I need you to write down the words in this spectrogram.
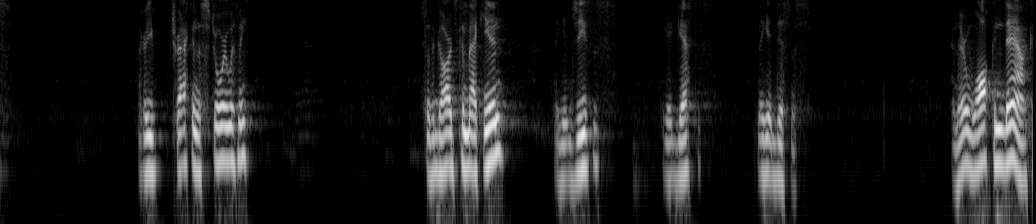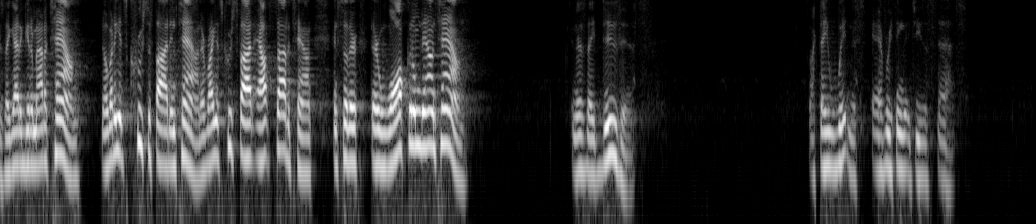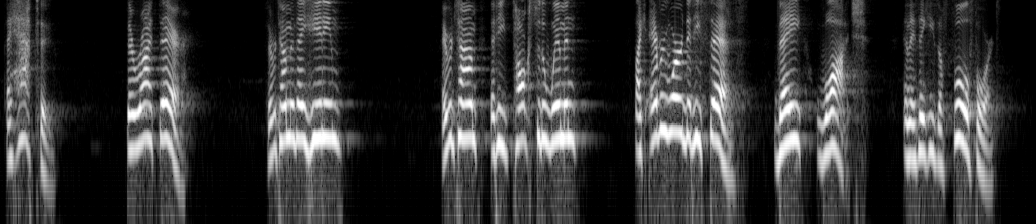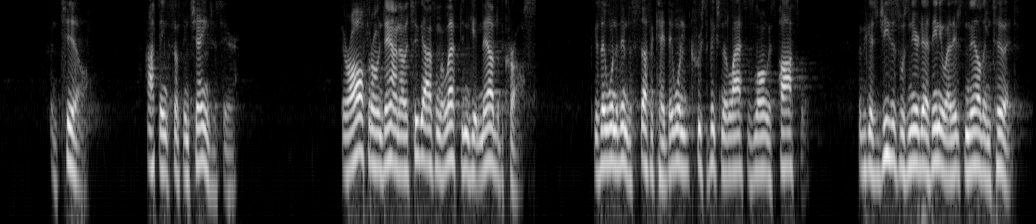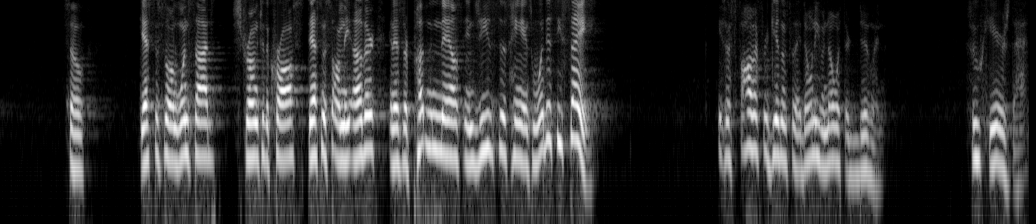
Like, are you tracking the story with me? So the guards come back in, they get Jesus, they get Gestas, they get Dismas. And they're walking down because they got to get them out of town. Nobody gets crucified in town. Everybody gets crucified outside of town. And so they're, they're walking them downtown. And as they do this, like they witness everything that Jesus says. They have to. They're right there. So every time that they hit him, every time that he talks to the women, like every word that he says, they watch and they think he's a fool for it. Until I think something changes here. They're all thrown down. Now, the two guys on the left didn't get nailed to the cross because they wanted them to suffocate. They wanted crucifixion to last as long as possible. But because Jesus was near death anyway, they just nailed him to it. So, Gestas is on one side, strung to the cross, Decimus on the other, and as they're putting the nails in Jesus' hands, what does he say? He says, Father, forgive them, for they don't even know what they're doing. Who hears that?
